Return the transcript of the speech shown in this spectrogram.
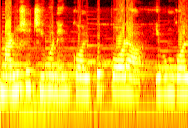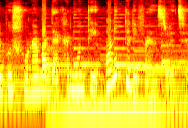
মানুষের জীবনে গল্প পড়া এবং গল্প শোনা বা দেখার মধ্যে অনেকটা ডিফারেন্স রয়েছে।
